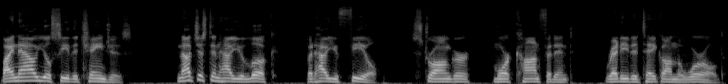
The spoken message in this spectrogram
By now you'll see the changes. Not just in how you look, but how you feel. Stronger, more confident, ready to take on the world.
